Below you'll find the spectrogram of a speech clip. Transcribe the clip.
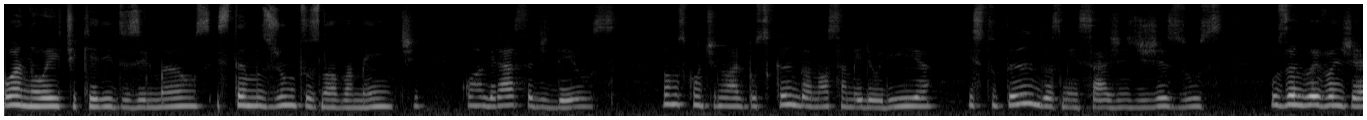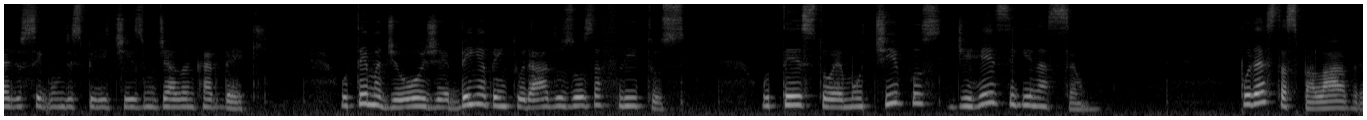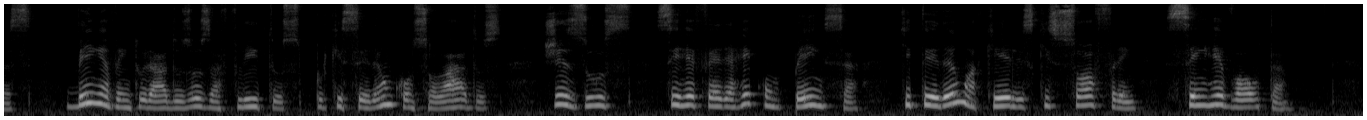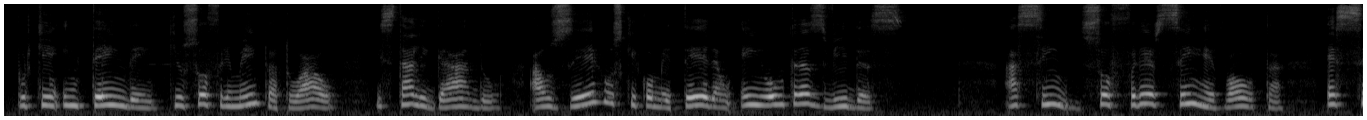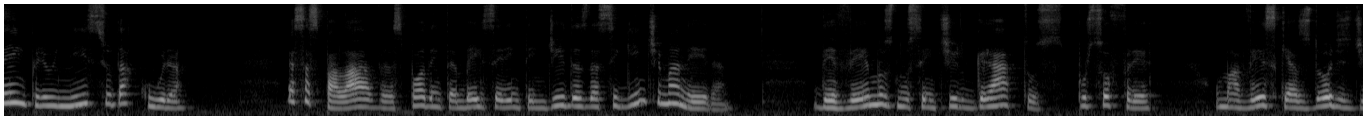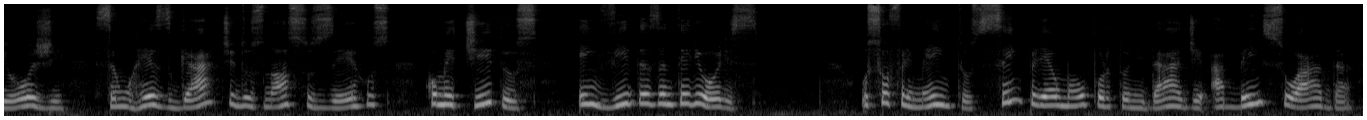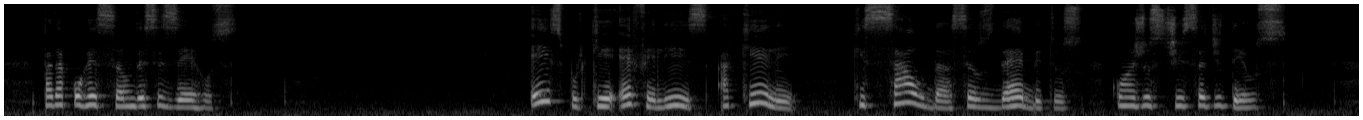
Boa noite, queridos irmãos. Estamos juntos novamente. Com a graça de Deus, vamos continuar buscando a nossa melhoria, estudando as mensagens de Jesus, usando o Evangelho segundo o Espiritismo de Allan Kardec. O tema de hoje é Bem-aventurados os aflitos. O texto é Motivos de resignação. Por estas palavras, Bem-aventurados os aflitos, porque serão consolados, Jesus se refere à recompensa que terão aqueles que sofrem sem revolta, porque entendem que o sofrimento atual está ligado aos erros que cometeram em outras vidas. Assim, sofrer sem revolta é sempre o início da cura. Essas palavras podem também ser entendidas da seguinte maneira: devemos nos sentir gratos por sofrer, uma vez que as dores de hoje são o resgate dos nossos erros cometidos em vidas anteriores. O sofrimento sempre é uma oportunidade abençoada para a correção desses erros. Eis porque é feliz aquele que salda seus débitos com a justiça de Deus.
